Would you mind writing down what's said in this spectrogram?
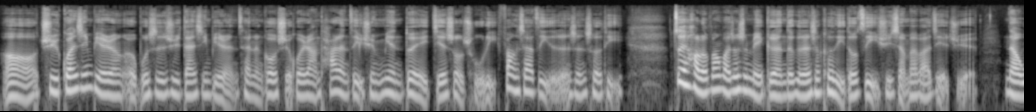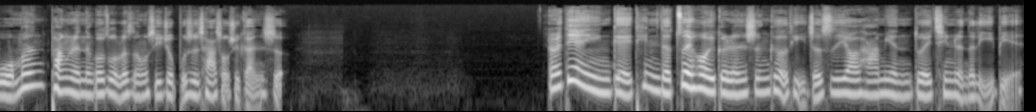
呃，去关心别人，而不是去担心别人，才能够学会让他人自己去面对、接受、处理，放下自己的人生课题。最好的方法就是每个人的人生课题都自己去想办法解决。那我们旁人能够做的东西，就不是插手去干涉。而电影给 Tim 的最后一个人生课题，则是要他面对亲人的离别。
